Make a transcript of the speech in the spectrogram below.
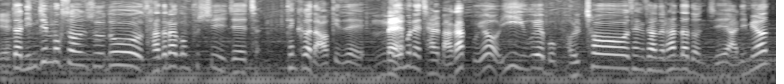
예. 일단 임진묵 선수도 사드라곤 푸시 이제 자- 탱크가 나왔기 때- 네. 때문에 잘 막았고요. 이 이후에 뭐 벌처 생산을 한다든지 아니면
